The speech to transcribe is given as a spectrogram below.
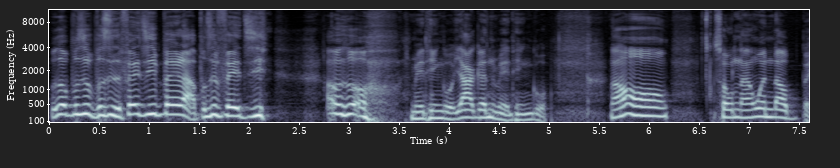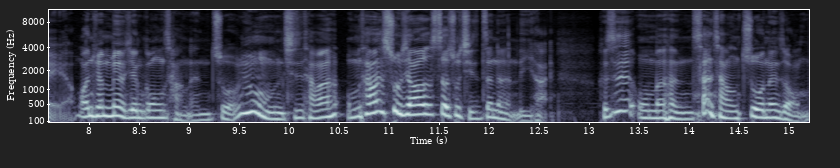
我说：“不是，不是飞机杯啦，不是飞机。”他们说：“哦，没听过，压根就没听过。”然后从南问到北啊，完全没有一间工厂能做，因为我们其实台湾，我们台湾塑胶射出其实真的很厉害，可是我们很擅长做那种，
